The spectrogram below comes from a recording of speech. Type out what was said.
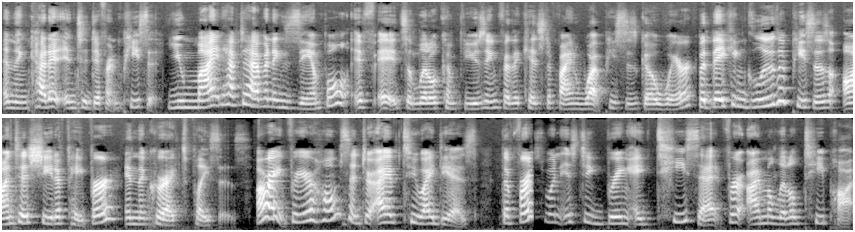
and then cut it into different pieces. You might have to have an example if it's a little confusing for the kids to find what pieces go where, but they can glue the pieces onto a sheet of paper in the correct places. All right, for your home center, I have two ideas. The first one is to bring a tea set for I'm a Little Teapot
